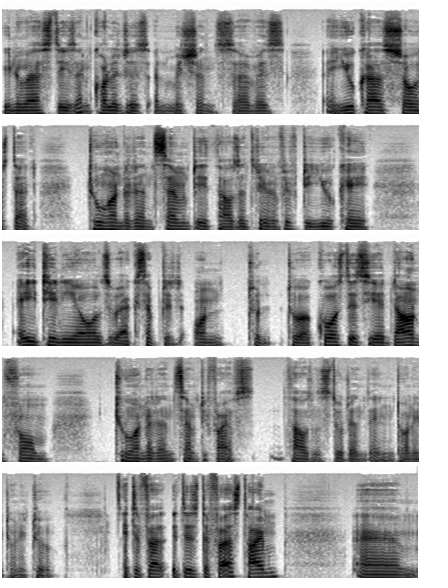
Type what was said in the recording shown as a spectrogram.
universities and colleges admissions service uh, UCAS shows that 270,350 UK 18 year olds were accepted on to, to a course this year, down from 275,000 students in 2022. It is, it is the first time, um,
